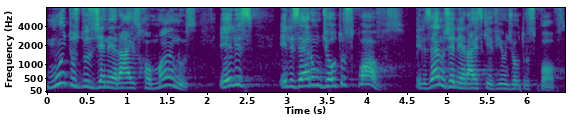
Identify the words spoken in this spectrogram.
muitos dos generais romanos, eles eles eram de outros povos. Eles eram generais que vinham de outros povos.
